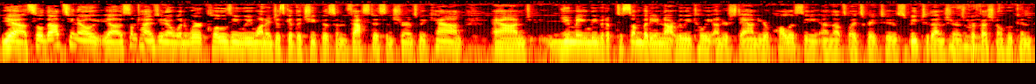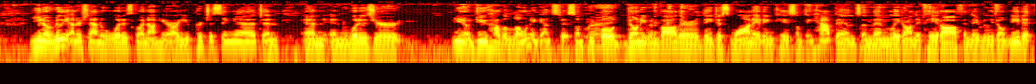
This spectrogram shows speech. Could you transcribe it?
yeah, so that's, you know, yeah, sometimes, you know, when we're closing, we want to just get the cheapest and fastest insurance we can. And you may leave it up to somebody and not really totally understand your policy. And that's why it's great to speak to that insurance mm-hmm. professional who can, you know, really understand what is going on here. Are you purchasing it? And, and, and what is your, you know, do you have a loan against it? Some people right. don't even bother. They just want it in case something happens. And then later on they pay it off and they really don't need it.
